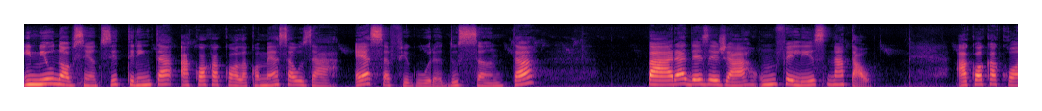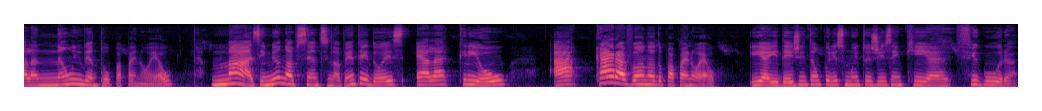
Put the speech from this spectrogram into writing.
Em 1930, a Coca-Cola começa a usar essa figura do Santa para desejar um feliz Natal. A Coca-Cola não inventou o Papai Noel, mas em 1992 ela criou a caravana do Papai Noel. E aí, desde então, por isso muitos dizem que a figura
